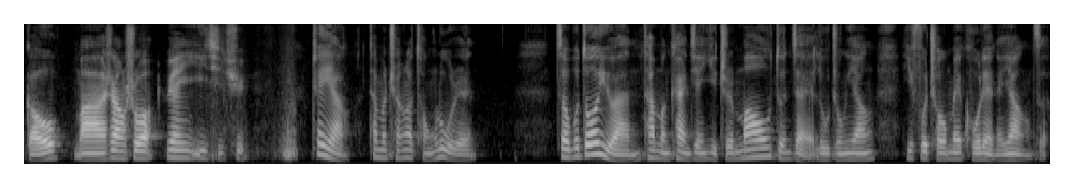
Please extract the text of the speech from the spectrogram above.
狗马上说：“愿意一起去。”这样，他们成了同路人。走不多远，他们看见一只猫蹲在路中央，一副愁眉苦脸的样子。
